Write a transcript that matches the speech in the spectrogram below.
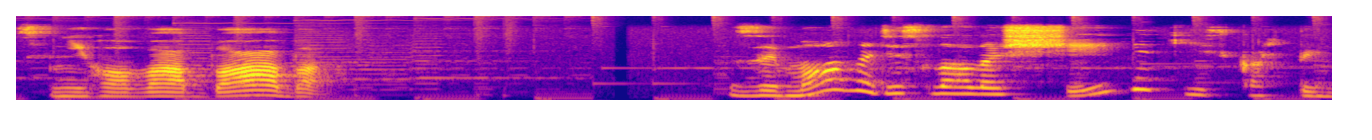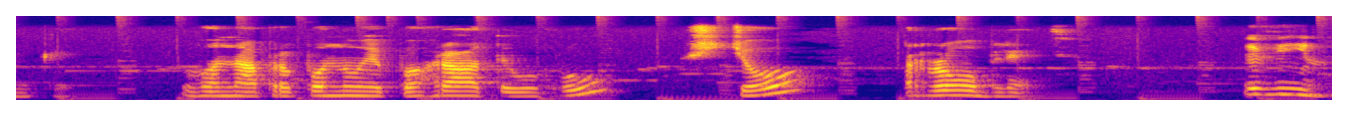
снігова баба. Зима надіслала ще якісь картинки. Вона пропонує пограти у гру, що роблять. Він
